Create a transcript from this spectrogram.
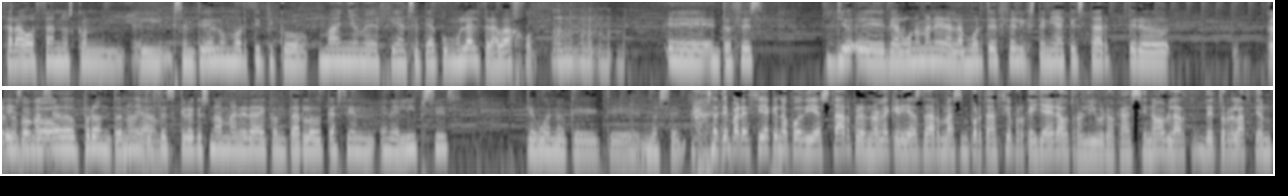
zaragozanos con el sentido del humor típico maño me decían, se te acumula el trabajo. Eh, entonces, yo, eh, de alguna manera, la muerte de Félix tenía que estar, pero, Pero es tampoco- demasiado pronto, ¿no? Entonces creo que es una manera de contarlo casi en, en elipsis, que bueno, que, que no sé. O sea, te parecía que no podía estar, pero no le querías dar más importancia porque ya era otro libro casi, ¿no? Hablar de tu relación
